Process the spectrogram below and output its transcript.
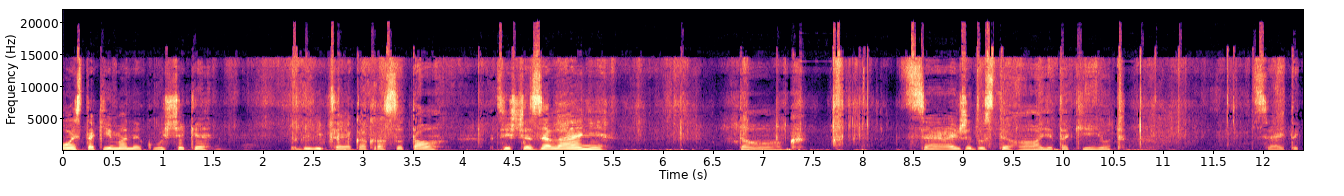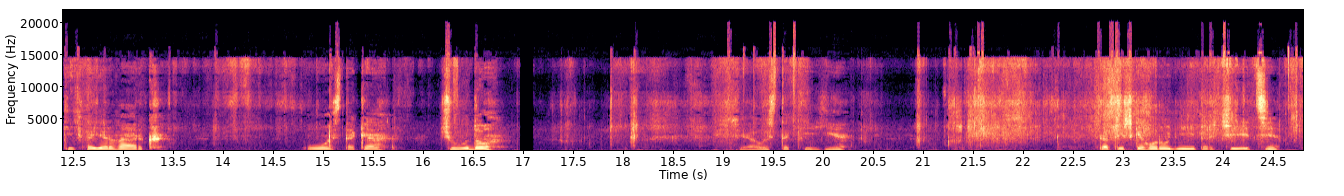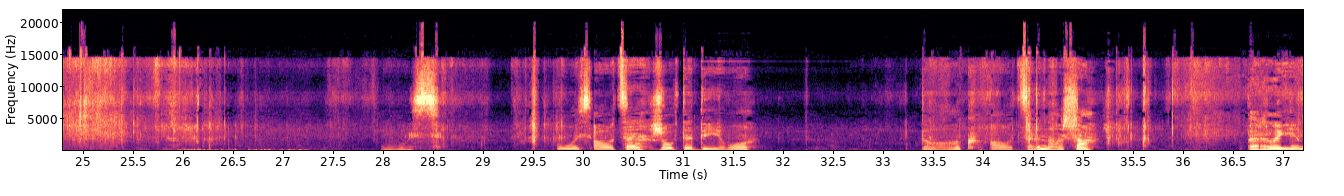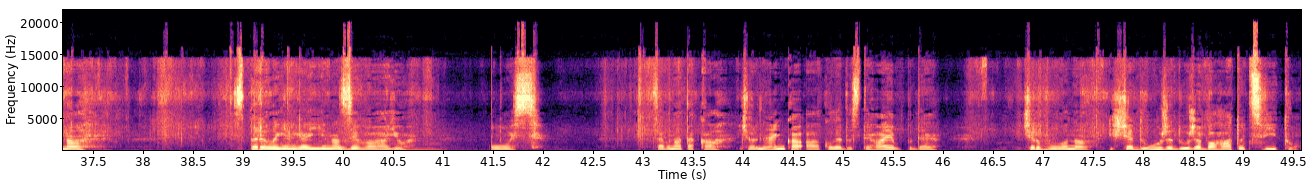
Ось такі в мене кущики. Подивіться, яка красота. Ці ще зелені. Так. Цей вже достигає такий от. Цей такий феєрверк. Ось таке чудо. Ще ось такі є. Та трішки городньої перчиці. Ось. Ось, а оце жовте диво. Так, а оце наша перлина. З перлин я її називаю. Ось. Це вона така чорненька, а коли достигає, буде червона. І ще дуже-дуже багато цвіту.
